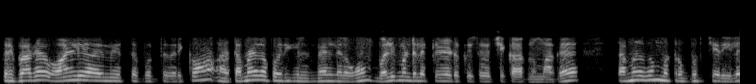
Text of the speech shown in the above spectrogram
குறிப்பாக வானிலை ஆய்வு மையத்தை பொறுத்த வரைக்கும் தமிழக பகுதிகள் மேல் நிலவும் வளிமண்டல கீழடுக்கு சுழற்சி காரணமாக தமிழகம் மற்றும் புதுச்சேரியில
